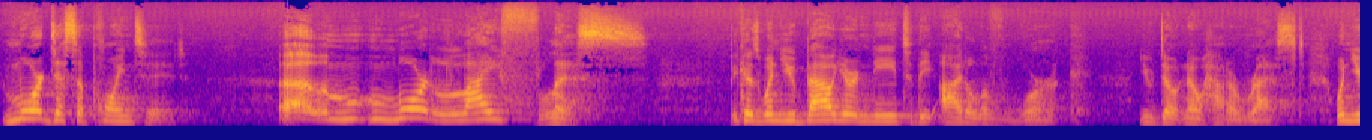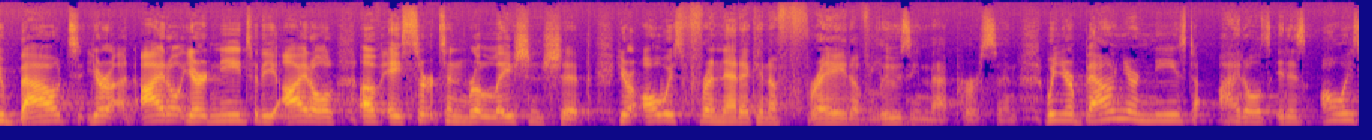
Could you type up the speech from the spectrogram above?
more disappointed, uh, more lifeless. Because when you bow your knee to the idol of work, you don't know how to rest. When you bow your idol, your knee to the idol of a certain relationship, you're always frenetic and afraid of losing that person. When you're bowing your knees to idols, it is always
